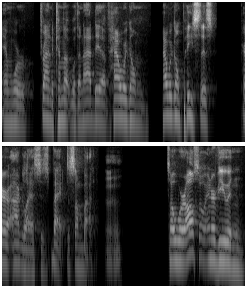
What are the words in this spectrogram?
and we're trying to come up with an idea of how we're going how we're going to piece this pair of eyeglasses back to somebody. hmm So we're also interviewing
